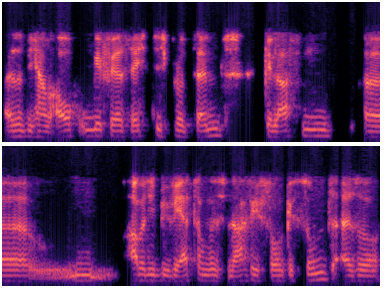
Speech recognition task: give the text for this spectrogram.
Also die haben auch ungefähr 60 Prozent gelassen, äh, aber die Bewertung ist nach wie vor gesund. Also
